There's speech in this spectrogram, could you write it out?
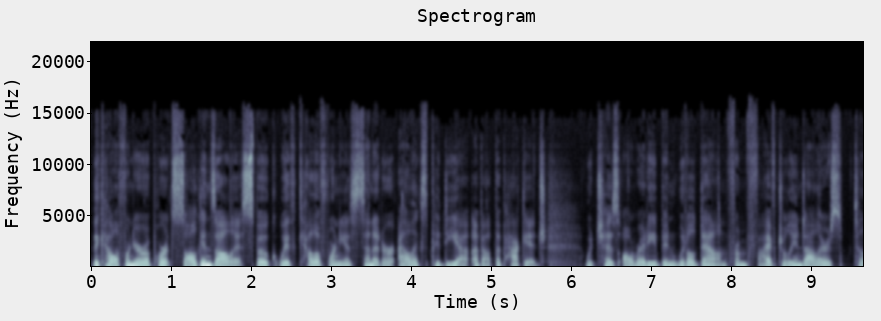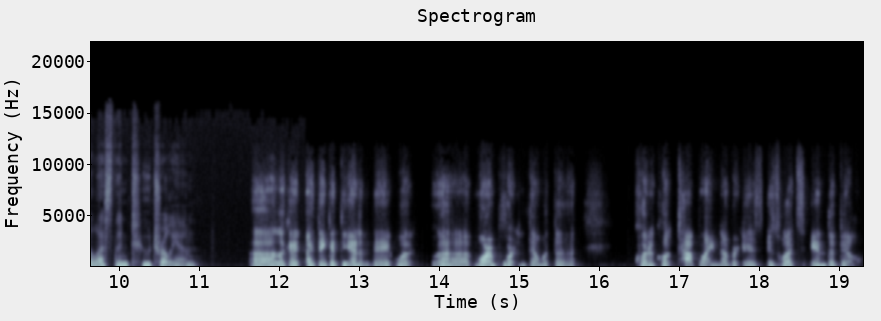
The California Report's Saul Gonzalez spoke with California's Senator Alex Padilla about the package, which has already been whittled down from $5 trillion to less than 2 trillion. Uh, look, I, I, think at the end of the day, what uh, more important than what the quote unquote top line number is, is what's in the bill.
